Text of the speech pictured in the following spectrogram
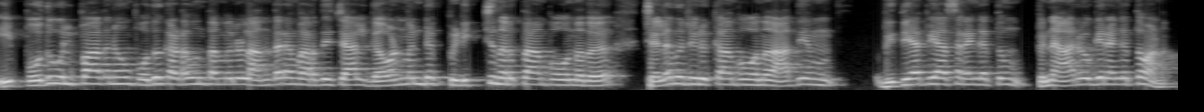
ഈ പൊതു ഉൽപാദനവും പൊതു കടവും തമ്മിലുള്ള അന്തരം വർദ്ധിച്ചാൽ ഗവൺമെന്റ് പിടിച്ചു നിർത്താൻ പോകുന്നത് ചെലവ് ചുരുക്കാൻ പോകുന്നത് ആദ്യം വിദ്യാഭ്യാസ രംഗത്തും പിന്നെ ആരോഗ്യ രംഗത്തുമാണ്.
